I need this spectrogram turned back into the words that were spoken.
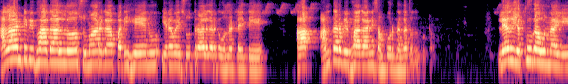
అలాంటి విభాగాల్లో సుమారుగా పదిహేను ఇరవై సూత్రాలు కనుక ఉన్నట్లయితే ఆ అంతర్విభాగాన్ని సంపూర్ణంగా చదువుకుంటాం. లేదు ఎక్కువగా ఉన్నాయి.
